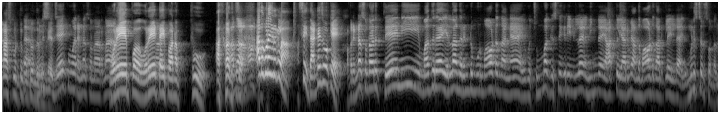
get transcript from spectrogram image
காசு கொடுத்து கூட்டு முடியாது. ஜெயக்குமார் என்ன சொன்னாருன்னா ஒரே ஒரே டைப்பான பூ. அது கூட இருக்கலாம். சரி தட் இஸ் ஓகே அவர் என்ன சொல்றாரு தேனி மதுரை எல்லாம் அந்த ரெண்டு மூணு மாவட்டம் தாங்க. இவங்க சும்மா கிருஷ்ணகிரி இல்ல நீங்க ஆட்கள் யாருமே அந்த மாவட்டத்து ஆட்களே இல்ல. இது மினிஸ்டர் சொன்னது.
